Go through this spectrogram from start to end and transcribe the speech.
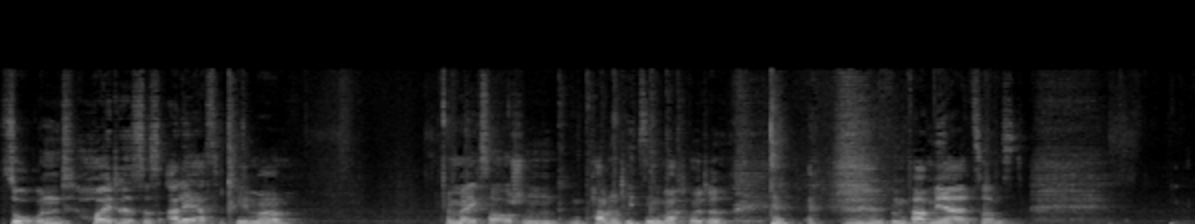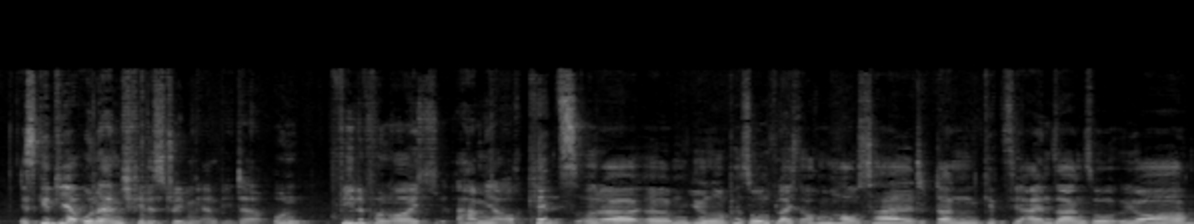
So, und heute ist das allererste Thema. Haben wir extra auch schon ein paar Notizen gemacht heute. ein paar mehr als sonst. Es gibt ja unheimlich viele Streaming-Anbieter und viele von euch haben ja auch Kids oder ähm, jüngere Personen vielleicht auch im Haushalt. Dann gibt es die einen, sagen so, ja,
